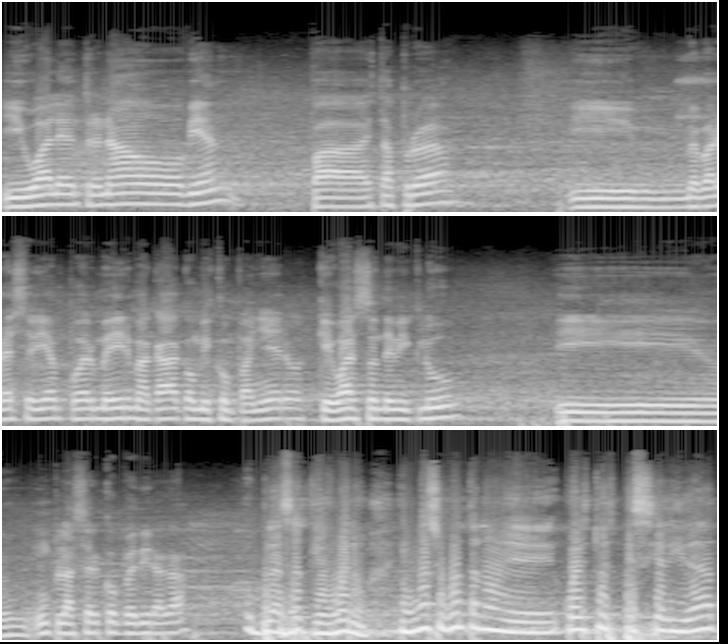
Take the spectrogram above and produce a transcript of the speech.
Igual he entrenado bien para estas pruebas y me parece bien poder medirme acá con mis compañeros, que igual son de mi club. Y un placer competir acá. Un placer, que bueno. Ignacio, cuéntanos eh, cuál es tu especialidad,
